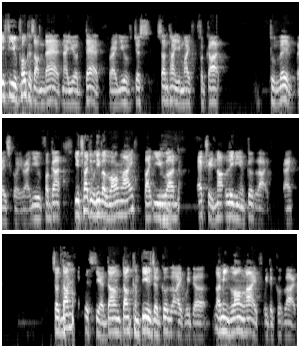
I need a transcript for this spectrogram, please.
if you focus on that, now you're dead, right? You've just sometimes you might forgot to live, basically, right? You forgot you try to live a long life, but you Mhm. are actually not living a good life, right? So don't yeah, don't don't confuse a good life with a I mean long life with a good life.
